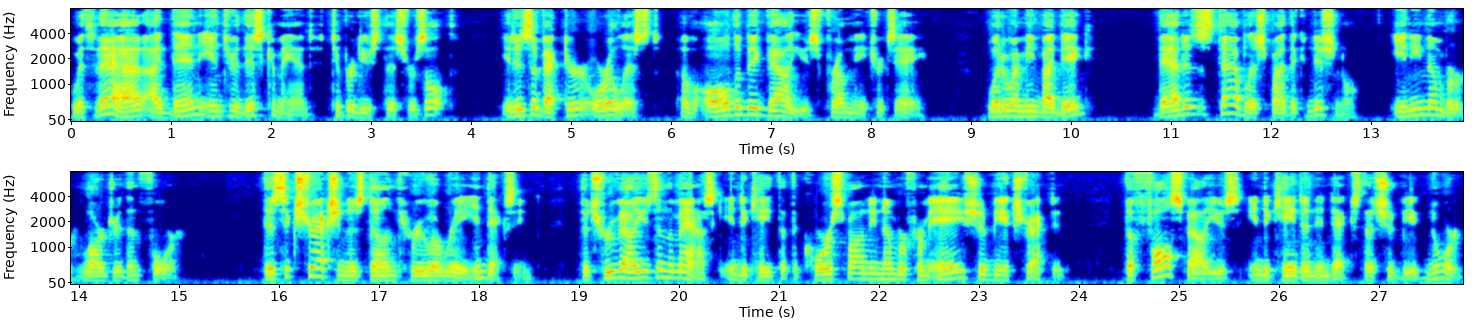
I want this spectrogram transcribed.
With that, I then enter this command to produce this result. It is a vector or a list of all the big values from matrix A. What do I mean by big? That is established by the conditional, any number larger than 4. This extraction is done through array indexing. The true values in the mask indicate that the corresponding number from A should be extracted. The false values indicate an index that should be ignored.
